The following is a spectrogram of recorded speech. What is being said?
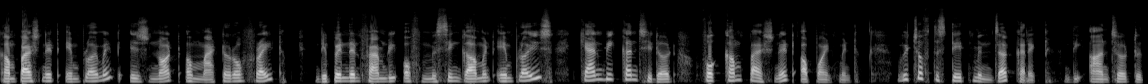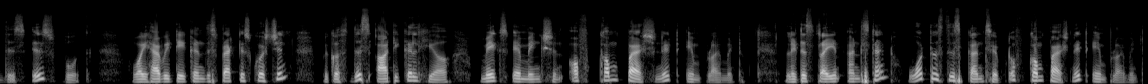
Compassionate employment is not a matter of right. Dependent family of missing government employees can be considered for compassionate appointment. Which of the statements are correct? The answer to this is both. Why have we taken this practice question? Because this article here makes a mention of compassionate employment. Let us try and understand what is this concept of compassionate employment.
